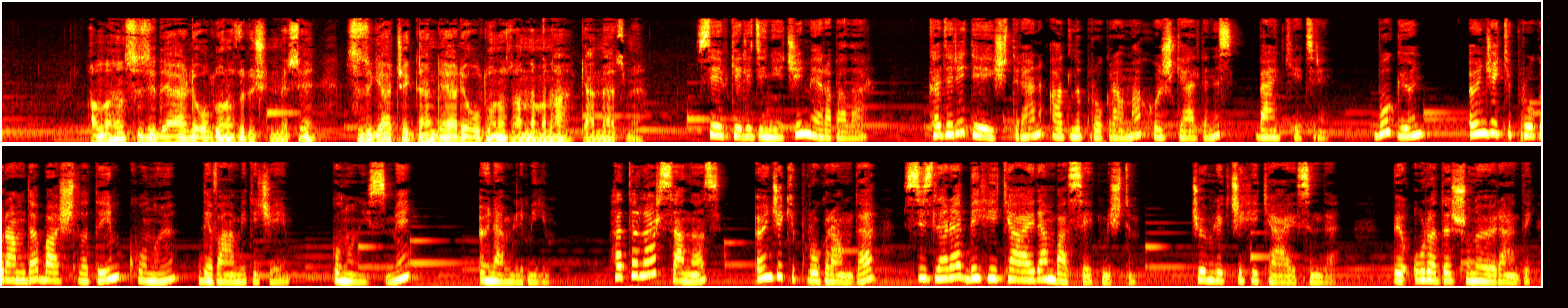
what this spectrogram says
Allah'ın sizi değerli olduğunuzu düşünmesi, sizi gerçekten değerli olduğunuz anlamına gelmez mi? Sevgili dinleyici merhabalar. Kaderi Değiştiren adlı programa hoş geldiniz. Ben Ketrin. Bugün önceki programda başladığım konuyu devam edeceğim. Konunun ismi Önemli miyim? Hatırlarsanız önceki programda sizlere bir hikayeden bahsetmiştim. Çömlekçi hikayesinde ve orada şunu öğrendik.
